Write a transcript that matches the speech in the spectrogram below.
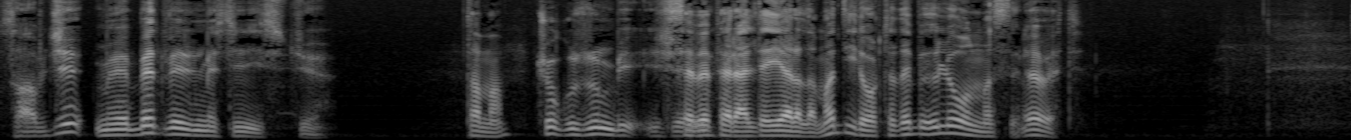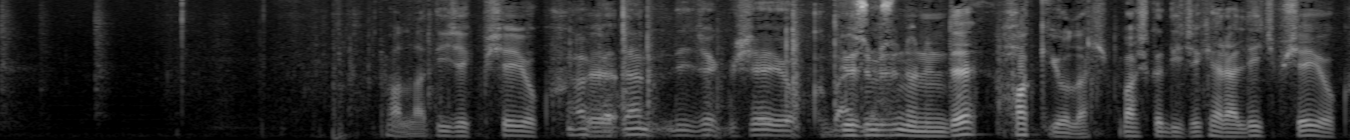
Savcı müebbet verilmesini istiyor. Tamam. Çok uzun bir şey. Sebep herhalde yaralama değil ortada bir ölü olması. Evet. Vallahi diyecek bir şey yok. Ee, Hakikaten diyecek bir şey yok. Ben gözümüzün önünde hak yiyorlar. Başka diyecek herhalde hiçbir şey yok.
